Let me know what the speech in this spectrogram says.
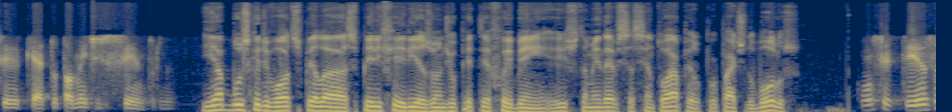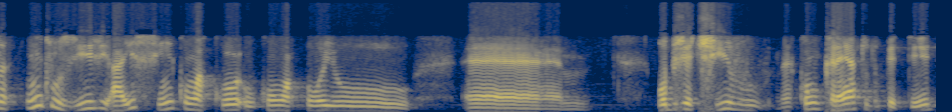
que, que é totalmente de centro, né? E a busca de votos pelas periferias, onde o PT foi bem, isso também deve se acentuar por, por parte do Boulos? Com certeza, inclusive aí sim com, a com o apoio é, objetivo, né, concreto do PT,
